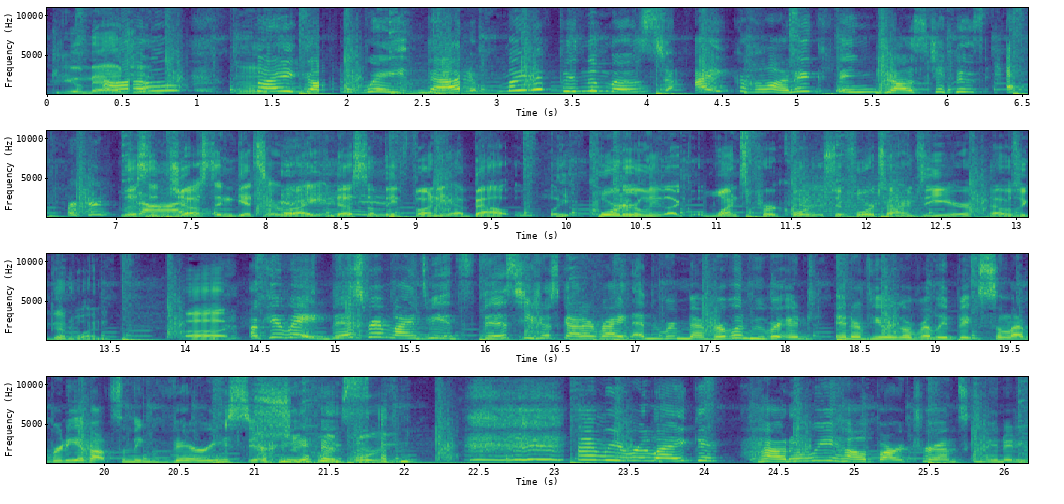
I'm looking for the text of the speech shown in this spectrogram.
Can you imagine? Oh, oh, my God. Wait, that might have been the most iconic thing Justin has ever Listen, done. Listen, Justin gets it right and does something funny about quarterly, like once per quarter, so four times a year. That was a good one. Uh, okay, wait. This reminds me. It's this. He just got it right. And remember when we were in- interviewing a really big celebrity about something very serious? Super important. and we were like, "How do we help our trans community?"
